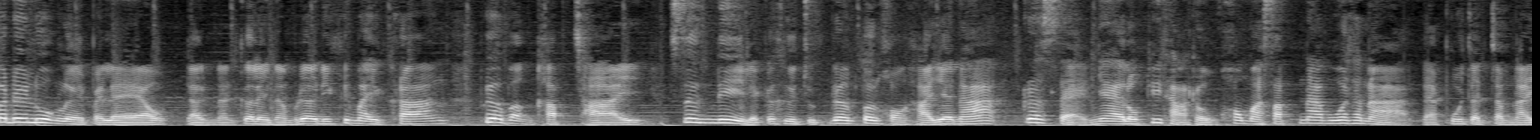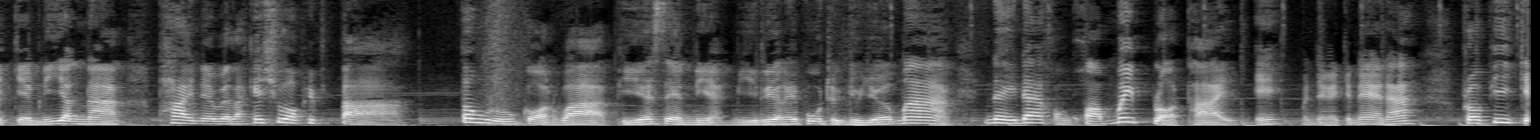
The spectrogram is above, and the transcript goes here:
ก็ได้ล่วงเลยไปแล้ว ดังนั้นก็เลยนำเรื่องนี้ขึ้นมาอีกครั้ง เพื่อบังคับใช้ ซึ่งนี่แหละก็คือจุดเริ่มต้นของหายนะ กระแสแง่ลบที่ถาโถมเข้ามาซัดหน้าผู้พัฒนาและผู้จัดจำหน่ายเกมนี้อย่างหนักภายในเวลาแค่ชั่วพริบตา ต้องรู้ก่อนว่า PSN เนี่ยมีเรื่องให้พูดถึงอยู่เยอะมาก ในด้านของความไม่ปลอดภัย เอ๊ะ มันยังไงกันแน่นะ เพราะพี่แก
